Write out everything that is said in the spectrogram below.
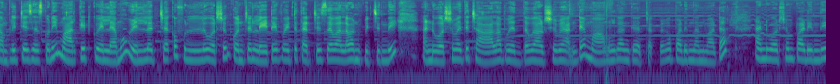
కంప్లీట్ చేసేసుకొని మార్కెట్కి వెళ్ళాము. వెళ్ళొచ్చాక ఫుల్ వర్షం కొంచెం లేట్ అయిపోయితే తడిచేసే వాళ్ళం అనిపించింది. అండ్ వర్షం అయితే చాలా పెద్ద వర్షమే అంటే మామూలుగా ఇంకా చక్కగా పడింది అనమాట అండ్ వర్షం పడింది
